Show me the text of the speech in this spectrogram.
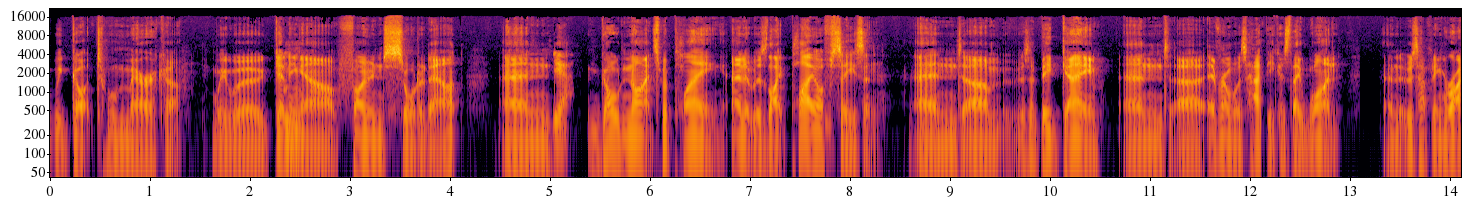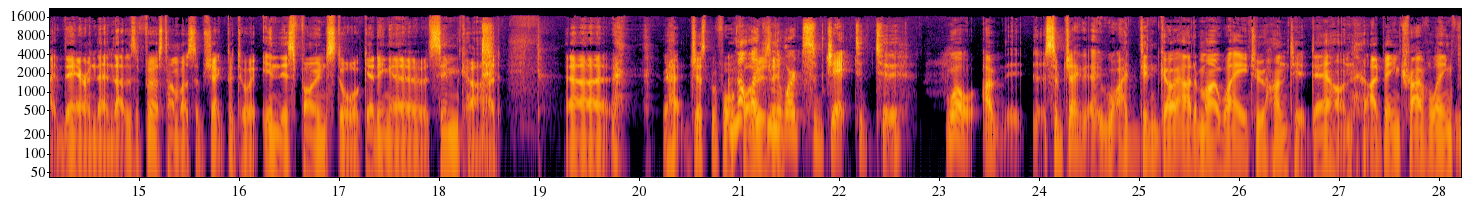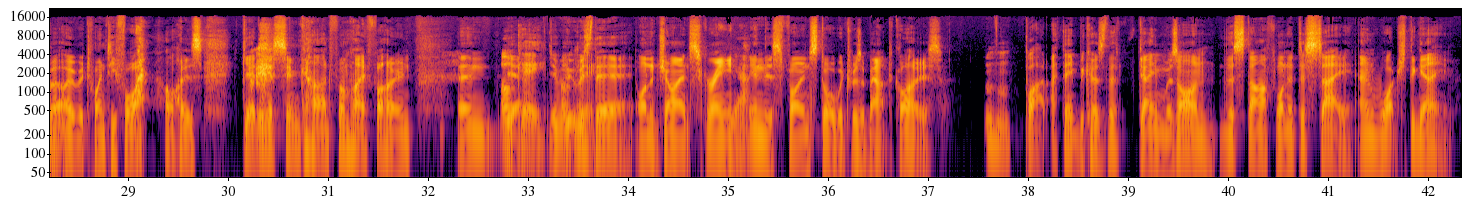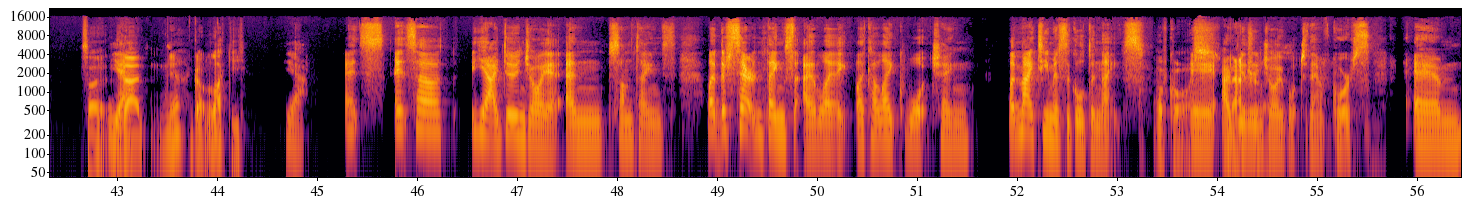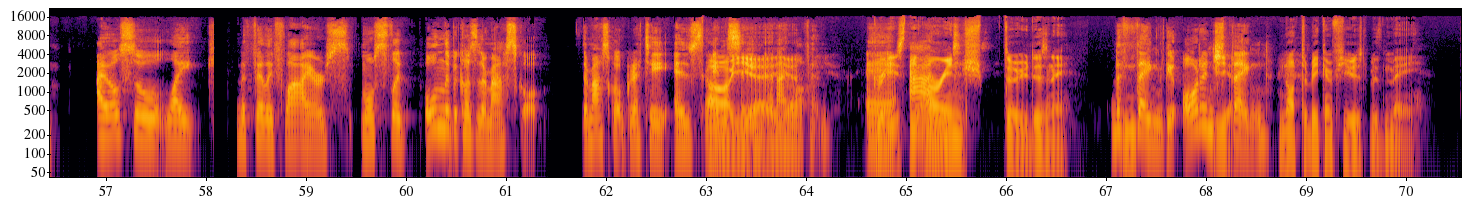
we got to America. We were getting our phones sorted out, and Mm-hmm. Yeah. Golden Knights were playing, and it was like playoff season, and um, it was a big game, and uh, everyone was happy because they won. And it was happening right there and then. That was the first time I was subjected to it in this phone store, getting a SIM card uh, just before I'm not closing. liking the word subjected to. Well, I subject. I didn't go out of my way to hunt it down. I'd been traveling for Mm-hmm. over twenty four hours, getting a SIM card for my phone, and yeah, Okay, it, it was there on a giant screen Yeah. in this phone store, which was about to close. Mhm. But I think because the game was on, the staff wanted to stay and watch the game, so Yeah. that yeah, got lucky. It's it's a yeah i do enjoy it and sometimes like there's certain things that i like like i like watching like my team is the golden knights Of course, uh, i really enjoy watching them of course um i also like the philly flyers mostly only because of their mascot their mascot gritty is Oh, insane yeah, and i yeah. love him Uh, Gritty's the orange dude, isn't he? the thing the orange Yeah. thing Not to be confused with me.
